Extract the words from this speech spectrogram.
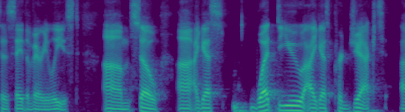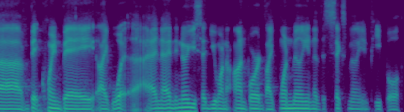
to say the very least. Um, so uh, I guess, what do you, I guess, project uh, Bitcoin Bay? Like what, and I know you said you want to onboard like 1 million of the 6 million people.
